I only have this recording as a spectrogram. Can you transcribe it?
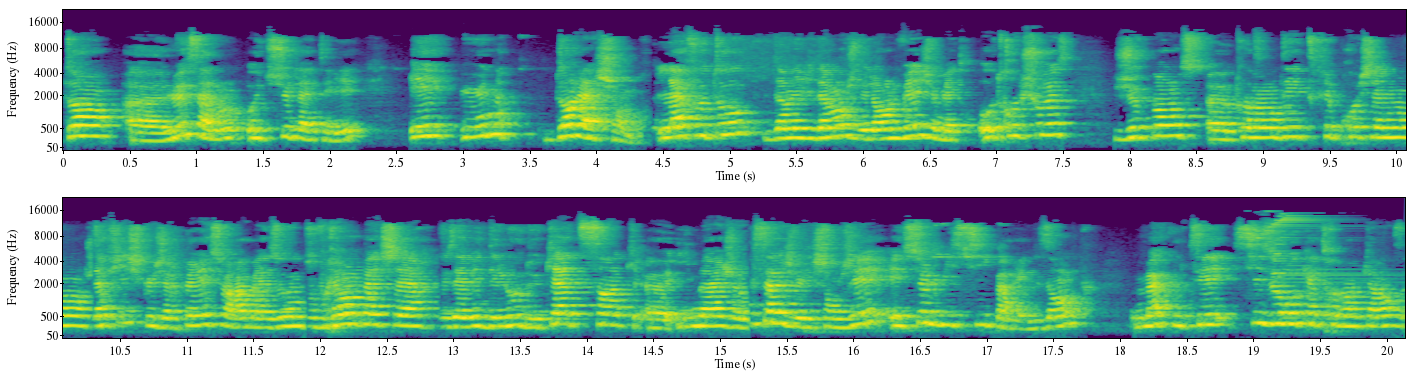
dans euh, le salon au-dessus de la télé et une dans la chambre. La photo, bien évidemment, je vais l'enlever, je vais mettre autre chose. Je pense euh, commander très prochainement l'affiche que j'ai repérée sur Amazon. Sont vraiment pas chères. Vous avez des lots de 4-5 euh, images. Tout ça, je vais le changer. Et celui-ci, par exemple, m'a coûté 6,95€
